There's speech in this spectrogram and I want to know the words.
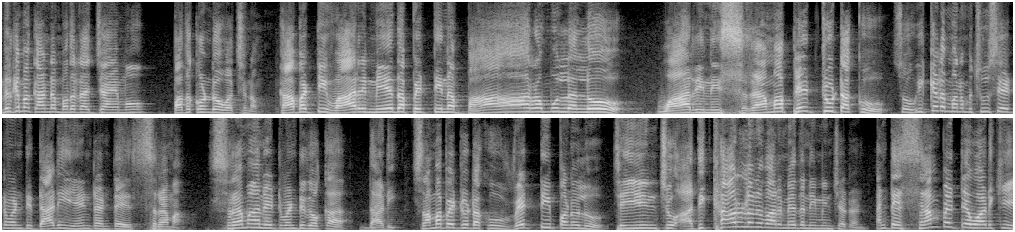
నిర్గమకాండం మొదటి అధ్యాయము పదకొండో వచనం. కాబట్టి వారి మీద పెట్టిన భారములలో వారిని శ్రమ పెట్టుటకు. సో ఇక్కడ మనం చూసేటువంటి దాడి ఏంటంటే శ్రమ. శ్రమ అనేటువంటిది ఒక దాడి. శ్రమ పెట్టుటకు వెట్టి పనులు చేయించు అధికారులను వారి మీద నియమించాడండి అంటే శ్రమ పెట్టేవాడికి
